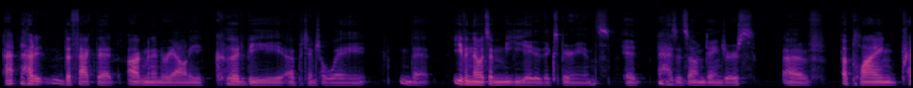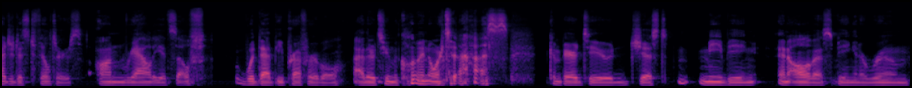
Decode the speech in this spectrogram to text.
How did the fact that augmented reality could be a potential way that even though it's a mediated experience, it has its own dangers of applying prejudiced filters on reality itself. Would that be preferable either to McLuhan or to us compared to just me being and all of us being in a room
